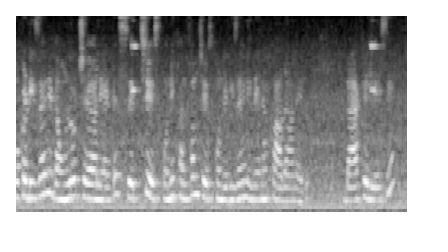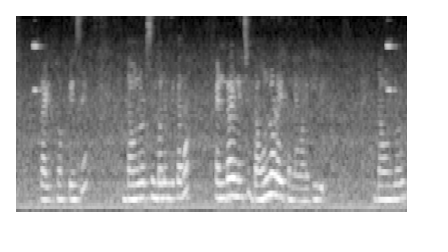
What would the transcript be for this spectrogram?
ఒక డిజైన్ డౌన్లోడ్ చేయాలి అంటే సెర్చ్ చేసుకొని కన్ఫర్మ్ చేసుకోండి డిజైన్ ఇదైనా కాదా అనేది బ్యాక్ వెళ్ళేసి రైట్ నొక్కేసి డౌన్లోడ్ సింబల్ ఉంది కదా పెన్ డ్రైవ్ నుంచి డౌన్లోడ్ అవుతున్నాయి మనకి ఇది డౌన్లోడ్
